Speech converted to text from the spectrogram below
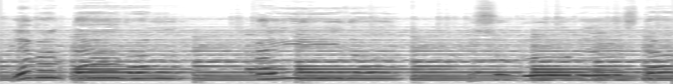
levantado al caído, y su gloria está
